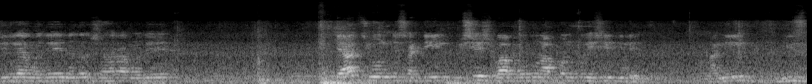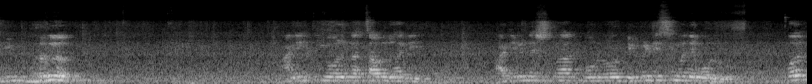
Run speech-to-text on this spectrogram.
जिल्ह्यामध्ये नगर शहरामध्ये त्याच योजनेसाठी विशेष बाब म्हणून आपण पैसे दिले आणि वीज बिल भरलं. आणि ती योजना चालू झाली. अधिवेशनात बोललो डीपीडीसी सीमध्ये बोललो. पण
